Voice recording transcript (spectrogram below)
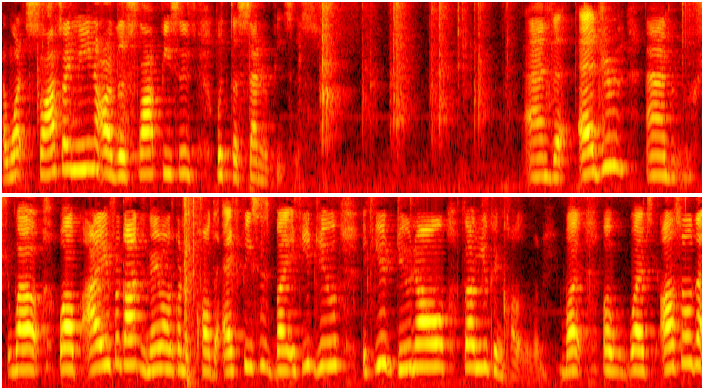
And what slots I mean are the slot pieces with the center pieces and the edge and well well I forgot the name I was going to call the edge pieces but if you do if you do know them you can call them. But but what's also the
